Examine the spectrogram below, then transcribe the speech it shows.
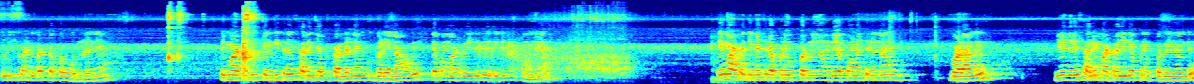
ਥੋੜੀ ਜਿਹੀ ਖੰਡ ਘੱਟ ਆਪਾਂ ਹੋਰ ਲੈਣੇ ਆ ਤੇ ਮਟਰ ਦੀ ਚੰਗੀ ਤਰ੍ਹਾਂ ਹੀ ਸਾਰੇ ਚੈੱਕ ਕਰ ਲੈਣੇ ਵੀ ਕੋਈ ਗਲਿਆ ਨਾ ਹੋਵੇ ਤੇ ਆਪਾਂ ਮਟਰ ਜਿਹੜੇ ਇਹਦੇ ਵਿੱਚ ਪਾਉਣੇ ਆ ਇਹ ਮਟਰ ਜਿੰਨਾ ਚਿਰ ਆਪਣੇ ਉੱਪਰ ਨਹੀਂ ਆਉਂਦੇ, ਆਪਾਂ ਉਹਨਾਂ ਚਿਰ ਇਹਨਾਂ ਨੂੰ ਬਾਲਾਂਗੇ ਜਿਹੜੇ ਜਿਹੜੇ ਸਾਰੇ ਮਟਰ ਜਿਹੜੇ ਆਪਣੇ ਉੱਪਰ ਨਹੀਂ ਆਉਂਦੇ।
